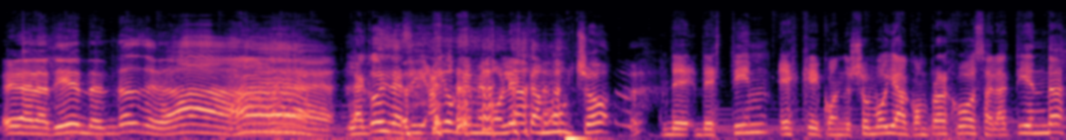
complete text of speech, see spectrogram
Era la tienda, entonces. Ah, Ah, la cosa es así, algo que me molesta mucho de, de Steam es que cuando yo voy a comprar juegos a la tienda,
